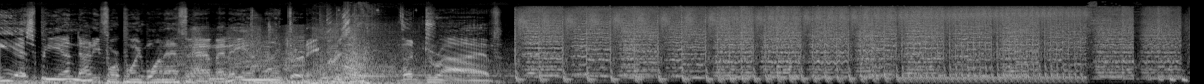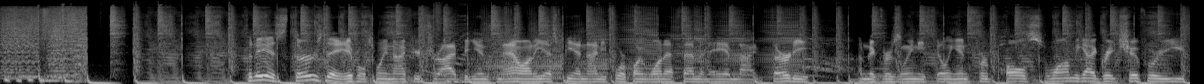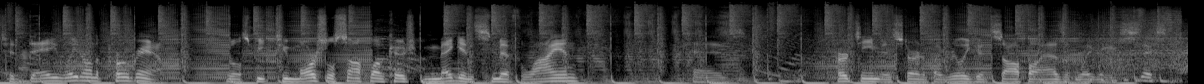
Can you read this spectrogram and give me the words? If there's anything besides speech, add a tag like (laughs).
ESPN 94.1 FM and AM 930 present The Drive. Today is Thursday, April 29th. Your drive begins now on ESPN 94.1 FM and AM 930. I'm Nick Verzolini filling in for Paul Swan. We got a great show for you today. Later on the program, we'll speak to Marshall softball coach Megan Smith Lyon as her team is starting to play really good softball as of late, winning six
